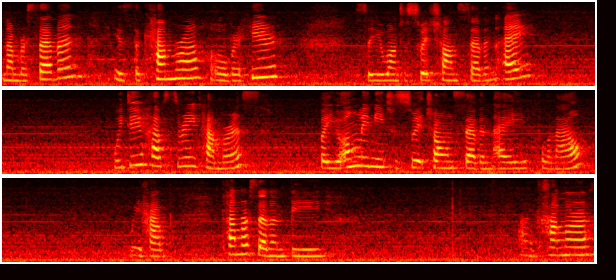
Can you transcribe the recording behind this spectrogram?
number seven is the camera over here. So you want to switch on 7A. We do have three cameras, but you only need to switch on 7A for now. We have camera 7B and camera,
